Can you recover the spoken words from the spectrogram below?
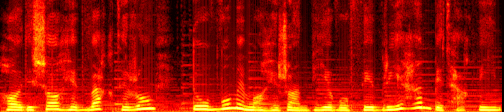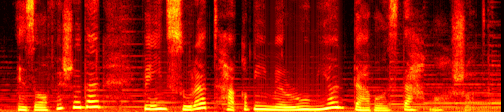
پادشاه وقت روم دوم ماه ژانویه و فوریه هم به تقویم اضافه شدن به این صورت تقویم رومیان دوازده ماه شد.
